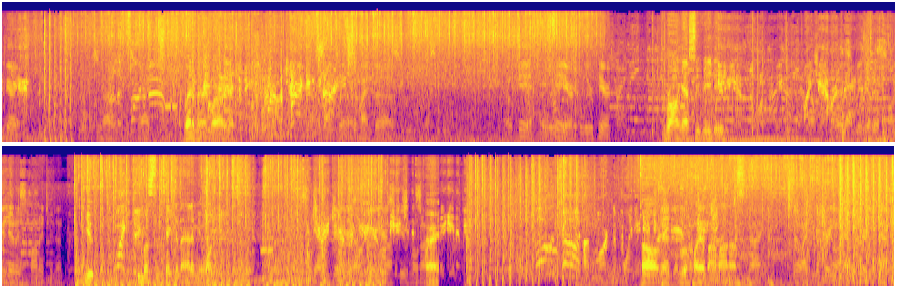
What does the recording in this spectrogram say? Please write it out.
Repairing. Oops, died. Wait a minute, where are you? Behind the behind the SUV. SUV. Okay, fully repaired. Fully repaired. Wrong SUV, dude. What SUV did I, SUV did I spawn into then? You, you must have taken the enemy one. Alright. Oh, they threw a firebomb on us. No, I can repair you back, repair you back to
